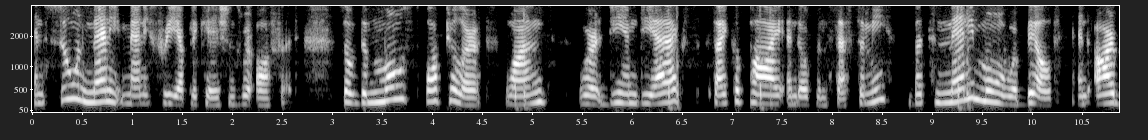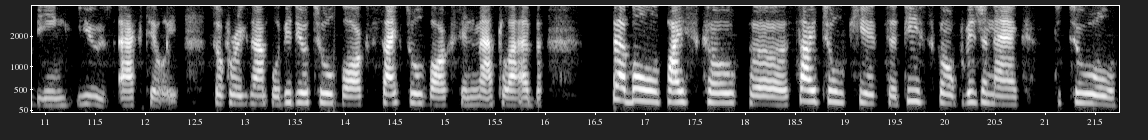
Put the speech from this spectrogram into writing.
And soon many, many free applications were offered. So the most popular ones were DMDX, PsychoPy, and Open Sesame, but many more were built and are being used actively. So for example, Video Toolbox, Psych Toolbox in MATLAB, PEBL, PyScope, uh, PsyToolkit, uh, Tscope, VisionEgg, Tool,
